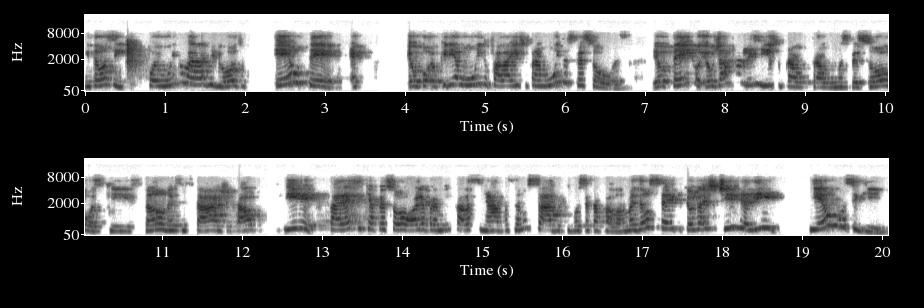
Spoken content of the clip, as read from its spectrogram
Então, assim, foi muito maravilhoso eu ter. Eu, eu queria muito falar isso para muitas pessoas, eu tenho, eu já falei isso para algumas pessoas que estão nesse estágio e tal, e parece que a pessoa olha para mim e fala assim: ah, você não sabe o que você está falando, mas eu sei, porque eu já estive ali e eu consegui.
